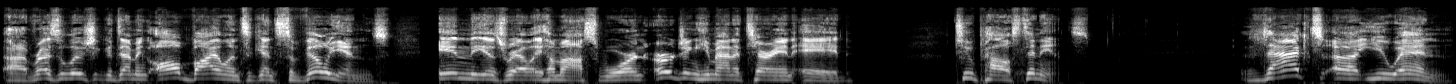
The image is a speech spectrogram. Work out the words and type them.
uh, resolution condemning all violence against civilians in the Israeli Hamas war and urging humanitarian aid to Palestinians. That uh, UN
